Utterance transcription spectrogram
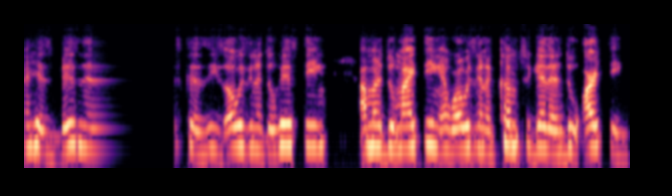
of his business because he's always gonna do his thing. I'm gonna do my thing, and we're always gonna come together and do our thing.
